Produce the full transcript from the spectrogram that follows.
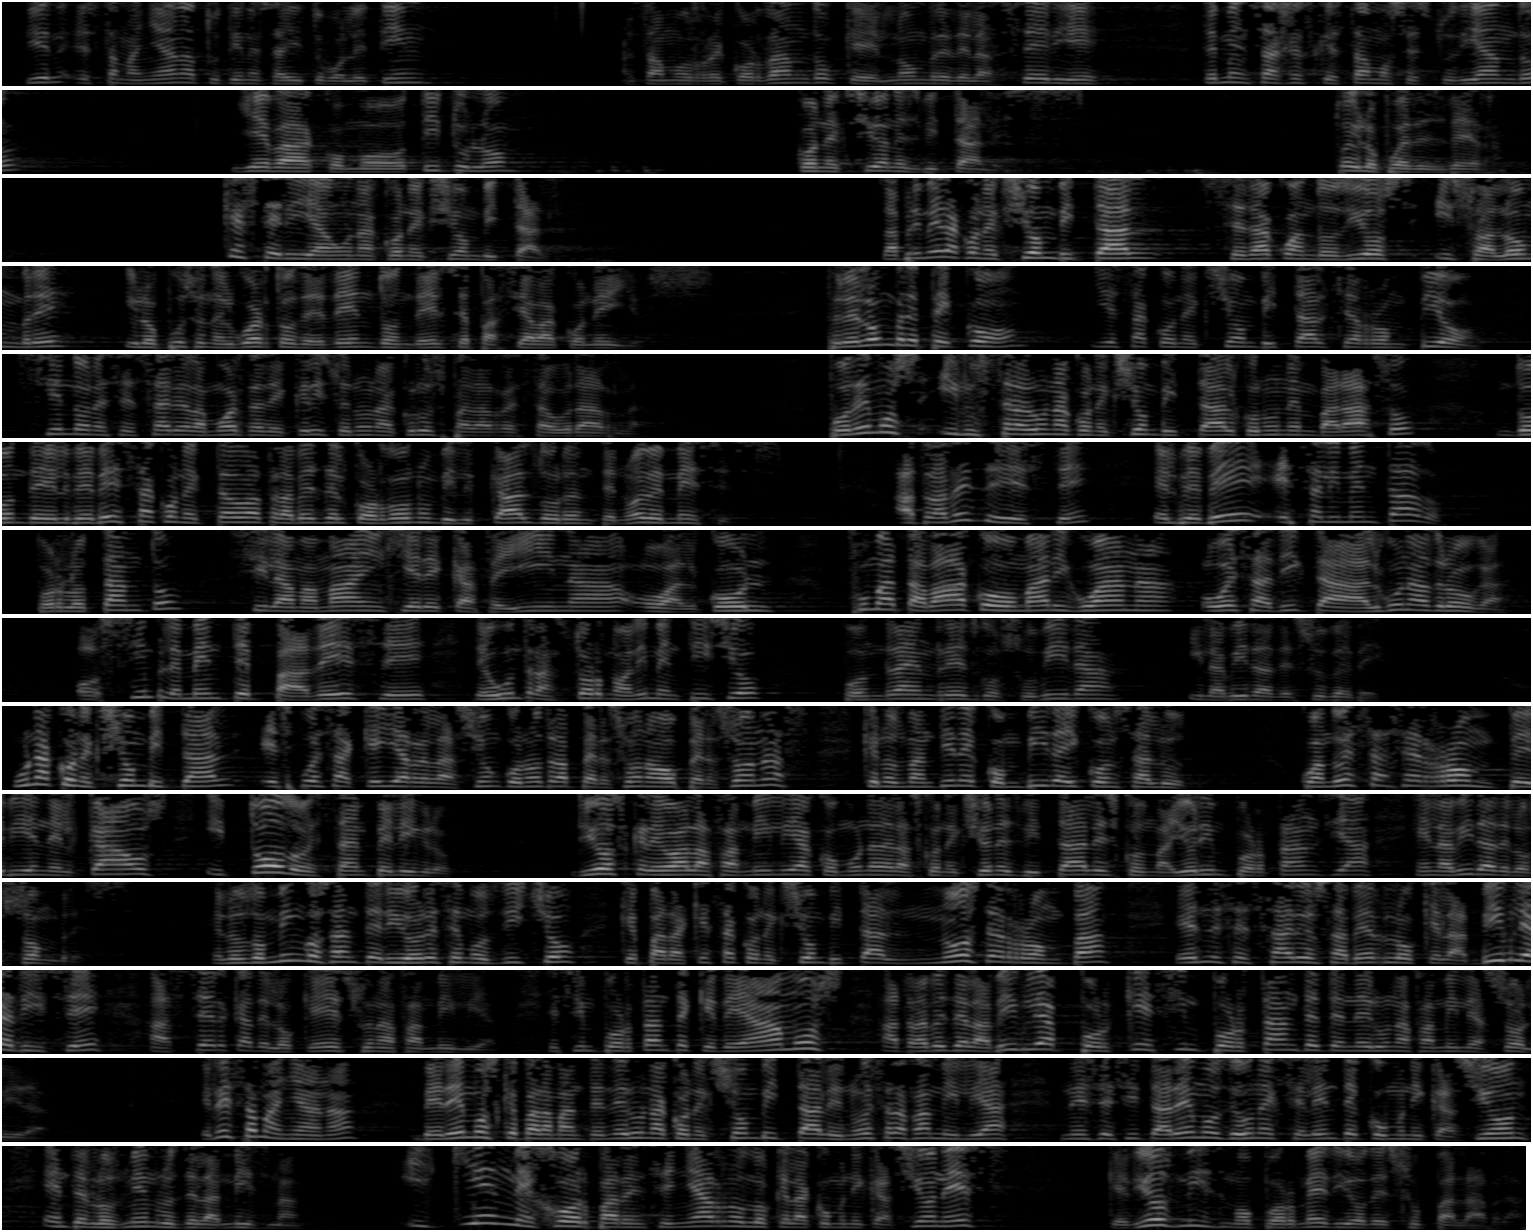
Bien, esta mañana tú tienes ahí tu boletín. Estamos recordando que el nombre de la serie de mensajes que estamos estudiando lleva como título Conexiones Vitales. Tú ahí lo puedes ver. ¿Qué sería una conexión vital? La primera conexión vital se da cuando Dios hizo al hombre y lo puso en el huerto de Edén donde él se paseaba con ellos. Pero el hombre pecó y esta conexión vital se rompió, siendo necesaria la muerte de Cristo en una cruz para restaurarla. Podemos ilustrar una conexión vital con un embarazo donde el bebé está conectado a través del cordón umbilical durante nueve meses. A través de este, el bebé es alimentado. Por lo tanto, si la mamá ingiere cafeína o alcohol, fuma tabaco o marihuana o es adicta a alguna droga o simplemente padece de un trastorno alimenticio, pondrá en riesgo su vida y la vida de su bebé. Una conexión vital es pues aquella relación con otra persona o personas que nos mantiene con vida y con salud. Cuando ésta se rompe viene el caos y todo está en peligro. Dios creó a la familia como una de las conexiones vitales con mayor importancia en la vida de los hombres. En los domingos anteriores hemos dicho que para que esta conexión vital no se rompa, es necesario saber lo que la Biblia dice acerca de lo que es una familia. Es importante que veamos a través de la Biblia por qué es importante tener una familia sólida. En esta mañana veremos que para mantener una conexión vital en nuestra familia necesitaremos de una excelente comunicación entre los miembros de la misma. ¿Y quién mejor para enseñarnos lo que la comunicación es que Dios mismo por medio de su palabra?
